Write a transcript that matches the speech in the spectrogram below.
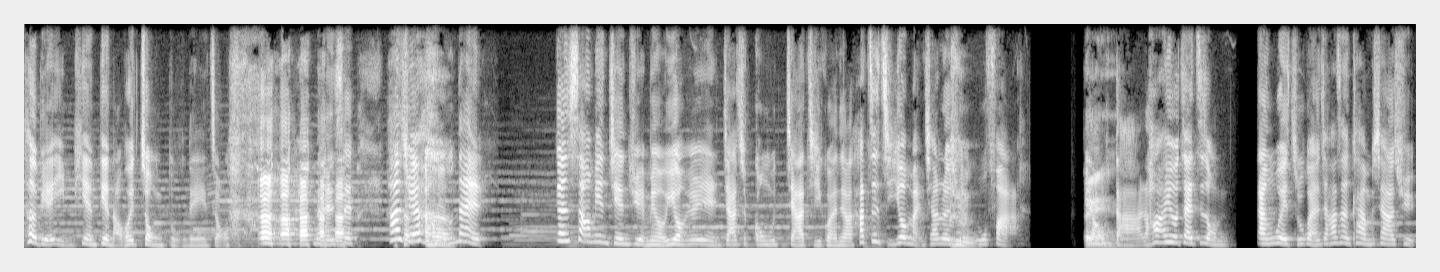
特别影片，电脑会中毒那一种 男生，他觉得很无奈，跟上面检举也没有用，因为人家是公家机关这样，他自己又满腔热血无法 表达，然后他又在这种单位主管，他真的看不下去，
